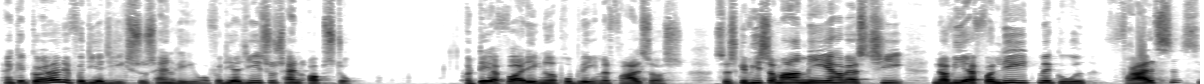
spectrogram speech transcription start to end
Han kan gøre det, fordi at Jesus han lever, fordi at Jesus han opstod. Og derfor er det ikke noget problem at frelse os. Så skal vi så meget mere, vers 10, når vi er forlit med Gud, frelses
